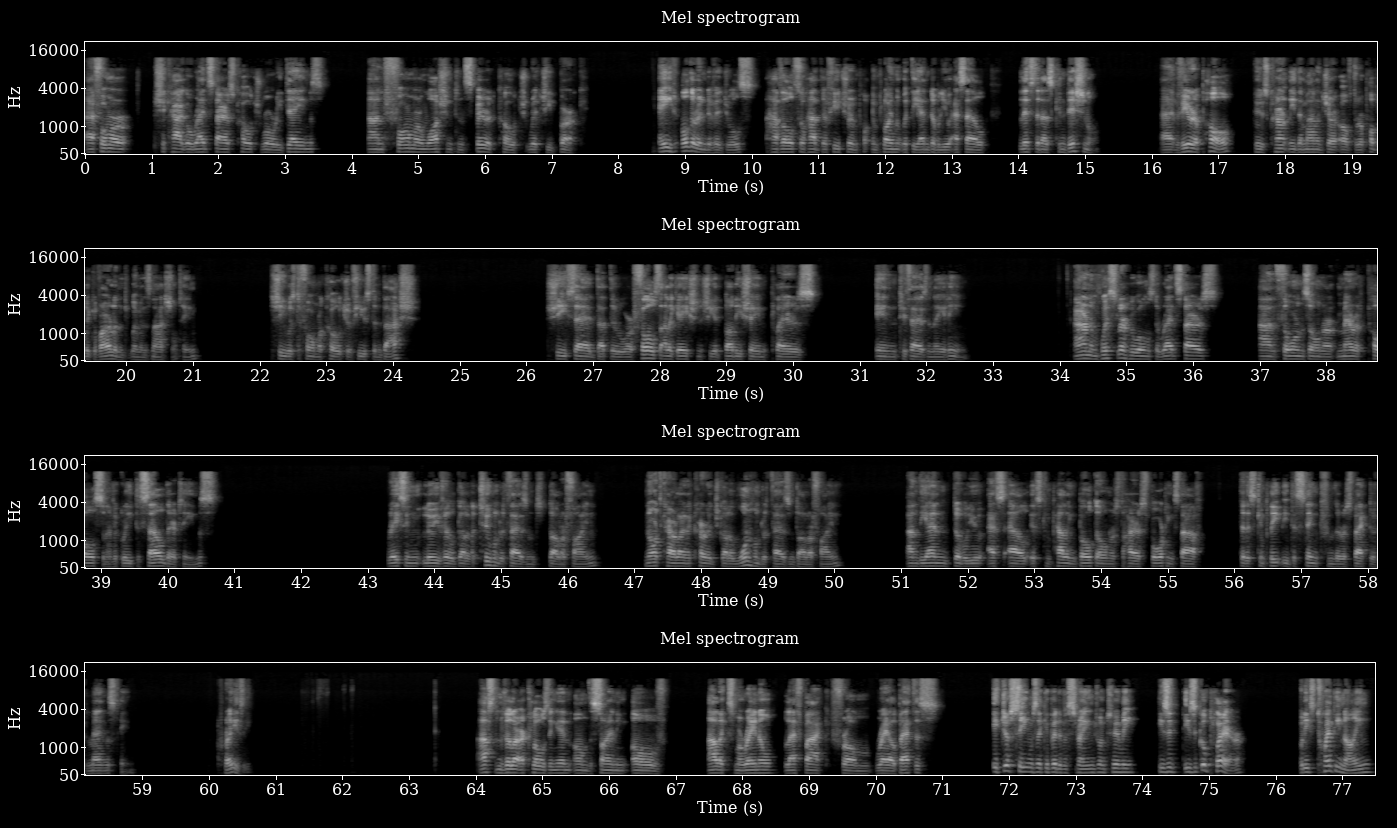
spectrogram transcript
uh, former Chicago Red Stars coach Rory Dames, and former Washington Spirit coach Richie Burke. Eight other individuals have also had their future em- employment with the NWSL listed as conditional. Uh, Vera Pauw, who's currently the manager of the Republic of Ireland women's national team, she was the former coach of Houston Dash. She said that there were false allegations she had body shamed players in 2018. Arnim Whisler, who owns the Red Stars, and Thorns owner Merritt Paulson have agreed to sell their teams. Racing Louisville got a $200,000 fine. North Carolina Courage got a $100,000 fine. And the NWSL is compelling both owners to hire sporting staff that is completely distinct from the respective men's team. Crazy. Aston Villa are closing in on the signing of Alex Moreno, left back from Real Betis. It just seems like a bit of a strange one to me. He's a he's a good player, but he's 29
